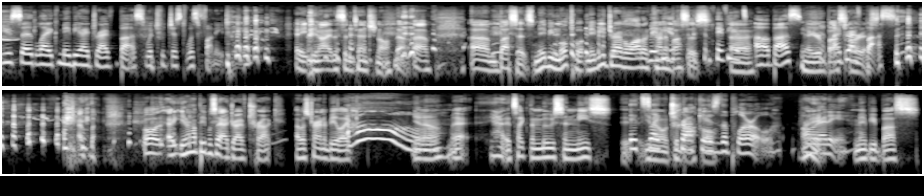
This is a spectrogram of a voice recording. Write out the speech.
you said like maybe i drive bus which would- just was funny to me Hey, you know that's intentional. No, um, um, buses, maybe multiple. Maybe you drive a lot of kind of buses. maybe it's Uh, a bus yeah, you're a bus i drive artist. bus well, uh, you know how people say I drive truck. I was trying to be like, oh you know, uh, yeah, it's like the moose and meese. it's you like know, truck debacle. is the plural Right. already Maybe bus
